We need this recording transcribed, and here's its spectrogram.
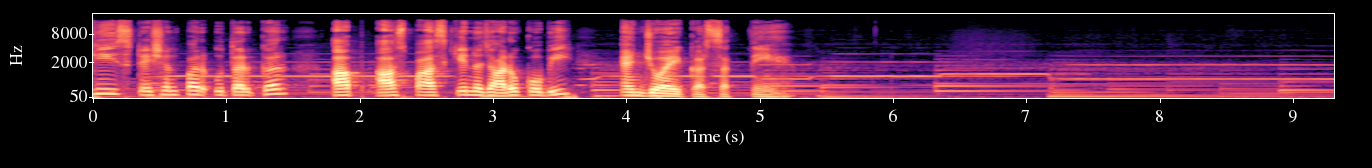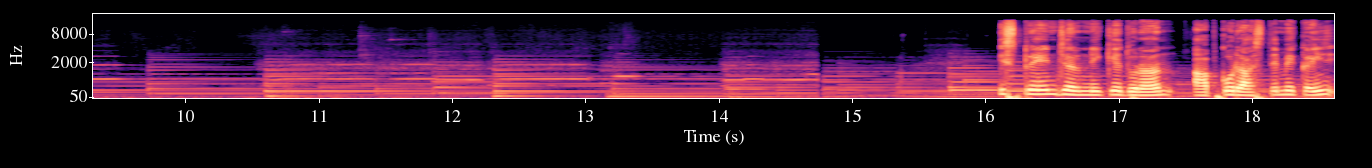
ही स्टेशन पर उतरकर आप आसपास के नज़ारों को भी एंजॉय कर सकते हैं। इस ट्रेन जर्नी के दौरान आपको रास्ते में कई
